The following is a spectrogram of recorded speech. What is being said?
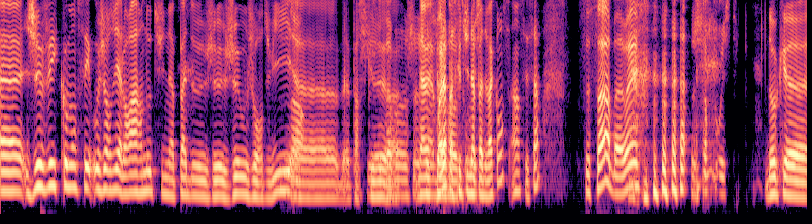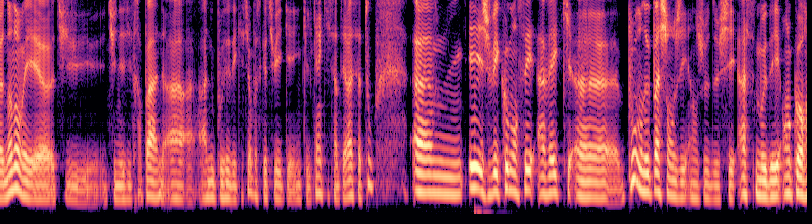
Euh, je vais commencer aujourd'hui. Alors Arnaud, tu n'as pas de jeu, jeu aujourd'hui, parce que je- je bah, voilà, parce que tu n'as pas de vacances, hein, c'est ça? C'est ça, bah ouais. je vais faire touriste. Donc euh, non, non, mais euh, tu, n'hésiteras pas à, nous poser des questions parce que tu es que- quelqu'un qui s'intéresse à tout. Euh, et je vais commencer avec, pour ne pas changer, un jeu de chez Asmodée, encore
